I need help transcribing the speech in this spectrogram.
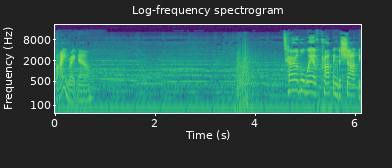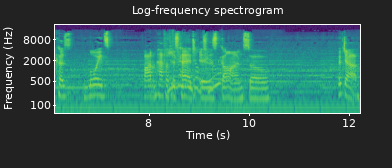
fine right now. Terrible way of cropping the shot because Lloyd's bottom half of He's his head is too? gone, so. Good job.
